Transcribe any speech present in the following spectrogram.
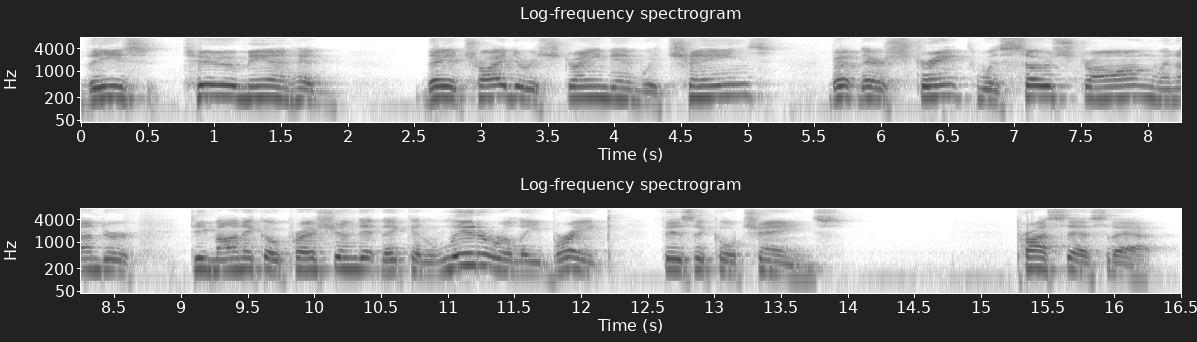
these two men had they had tried to restrain them with chains but their strength was so strong when under demonic oppression that they could literally break physical chains. Process that.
